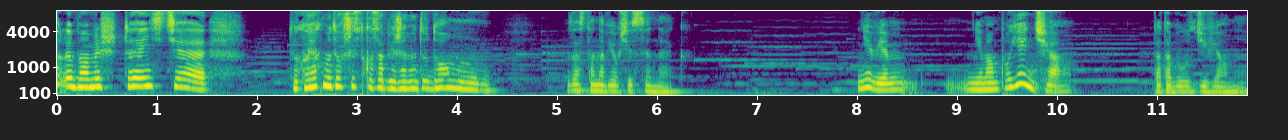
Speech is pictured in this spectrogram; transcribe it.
Ale mamy szczęście. Tylko jak my to wszystko zabierzemy do domu? Zastanawiał się synek. Nie wiem, nie mam pojęcia. Tata był zdziwiony.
